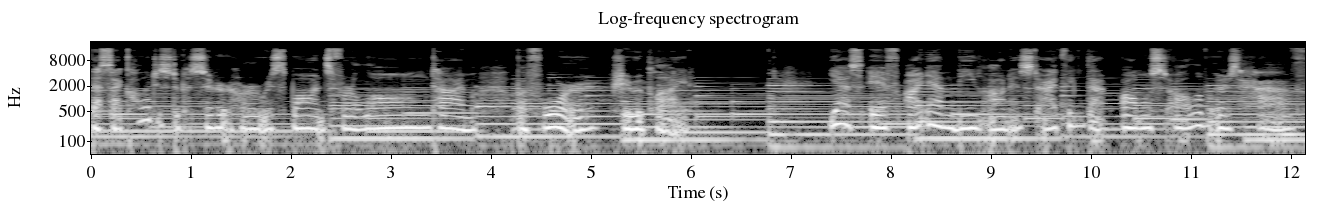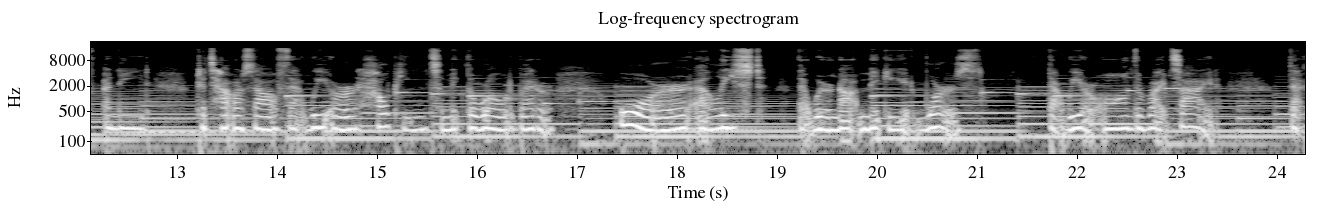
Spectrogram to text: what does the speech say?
The psychologist considered her response for a long time before she replied. Yes, if I am being honest, I think that almost all of us have a need to tell ourselves that we are helping to make the world better, or at least that we're not making it worse, that we are on the right side, that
